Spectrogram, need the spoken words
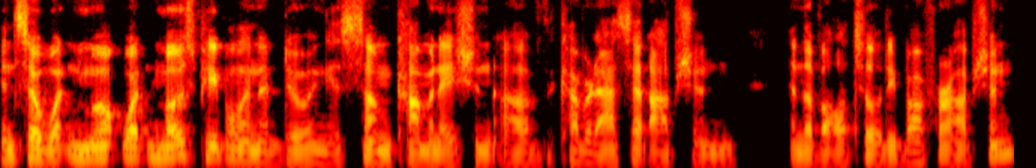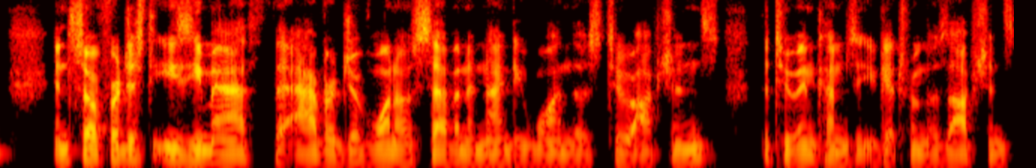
And so what mo- what most people end up doing is some combination of the covered asset option and the volatility buffer option. And so for just easy math, the average of 107 and 91, those two options, the two incomes that you get from those options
